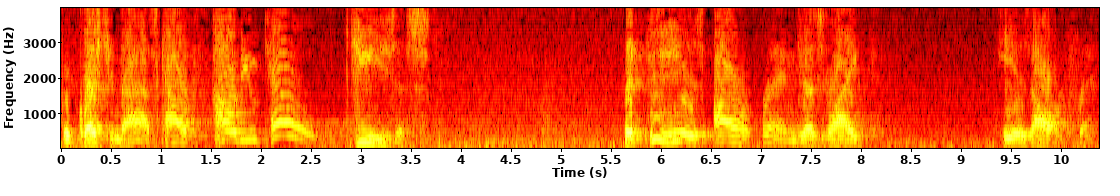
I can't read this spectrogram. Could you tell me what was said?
Good question to ask. How, how do you tell Jesus that he is our friend just like he is our friend?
